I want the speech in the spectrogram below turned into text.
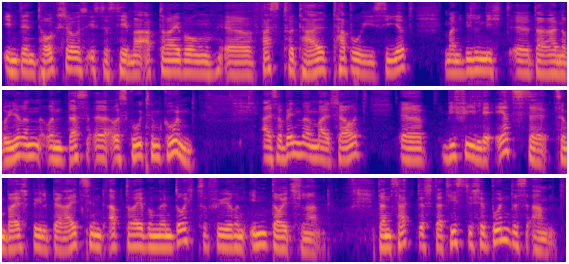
in den Talkshows ist das Thema Abtreibung äh, fast total tabuisiert. Man will nicht äh, daran rühren und das äh, aus gutem Grund. Also wenn man mal schaut, äh, wie viele Ärzte zum Beispiel bereit sind, Abtreibungen durchzuführen in Deutschland, dann sagt das Statistische Bundesamt,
